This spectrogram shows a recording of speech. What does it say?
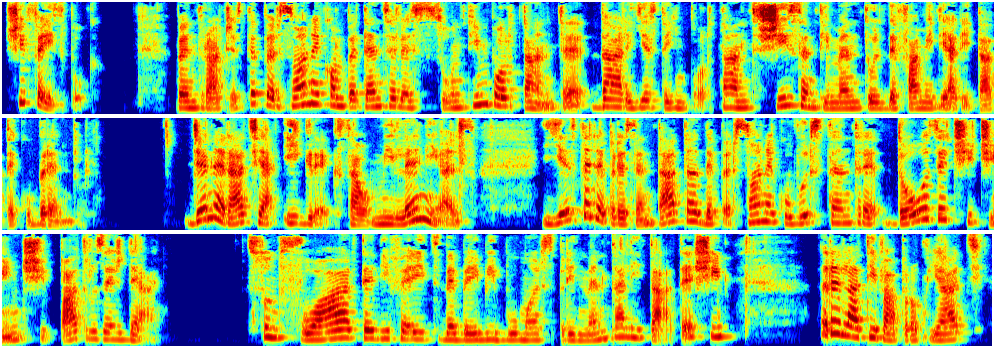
și Facebook. Pentru aceste persoane, competențele sunt importante, dar este important și sentimentul de familiaritate cu brandul. Generația Y sau Millennials este reprezentată de persoane cu vârste între 25 și 40 de ani. Sunt foarte diferiți de baby boomers prin mentalitate și relativ apropiați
